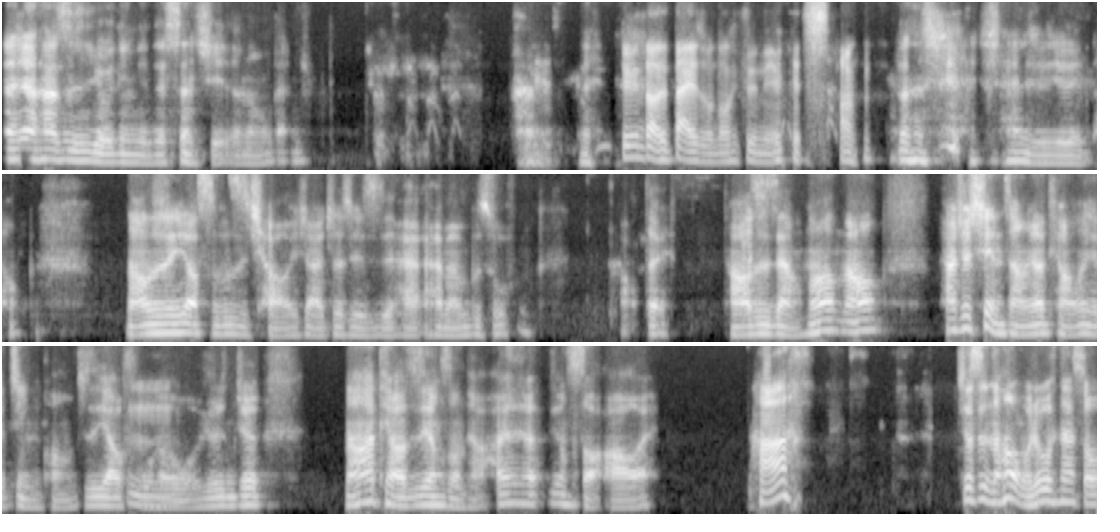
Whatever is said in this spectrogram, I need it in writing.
但现在它是有一点点在渗血的那种感觉。对，最近到底戴什么东西，真的有点伤。但是现在现在其实有点痛，然后就是要时不时瞧一下，就其实还还蛮不舒服。好，对，好是这样，然后然后。他去现场要调那个镜框，就是要符合我，觉得你就，然后他调是用什么调，他要用手凹，哎，哈，就是，然后我就问他说，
